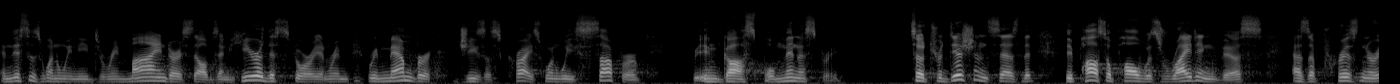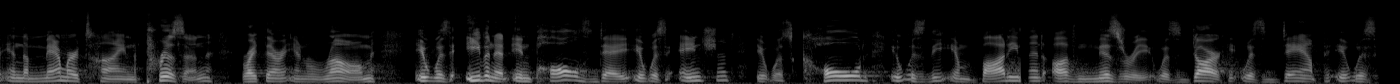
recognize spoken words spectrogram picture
And this is when we need to remind ourselves and hear this story and rem- remember Jesus Christ when we suffer in gospel ministry. So, tradition says that the Apostle Paul was writing this as a prisoner in the Mamertine prison right there in Rome. It was even in Paul's day, it was ancient, it was cold, it was the embodiment of misery. It was dark, it was damp, it was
